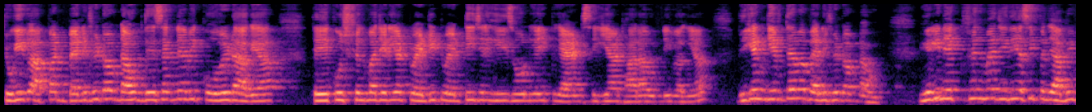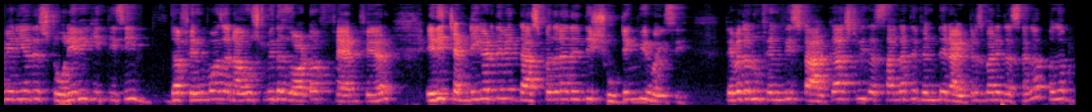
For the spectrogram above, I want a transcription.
ਕਿਉਂਕਿ ਆਪਾਂ ਬੈਨੀਫਿਟ ਆਫ ਡਾਊਟ ਦੇ ਸਕਦੇ ਆ ਵੀ ਕੋਵਿਡ ਆ ਗਿਆ। ਤੇ ਕੁਝ ਫਿਲਮਾਂ ਜਿਹੜੀਆਂ 2020 ਚ ਰਿਲੀਜ਼ ਹੋਣਗੀਆਂ ਪਲਾਨਡ ਸੀਗੀਆਂ 18 19 ਵਗੀਆਂ। We can give them a benefit of doubt. ਲੇਕਿਨ ਇੱਕ ਫਿਲਮ ਹੈ ਜਿਹਦੀ ਅਸੀਂ ਪੰਜਾਬੀ ਵੇਰੀਆਂ ਤੇ ਸਟੋਰੀ ਵੀ ਕੀਤੀ ਸੀ। The film was announced with a lot of fanfare ਇਹਦੀ ਚੰਡੀਗੜ੍ਹ ਦੇ ਵਿੱਚ 10-15 ਦਿਨ ਦੀ ਸ਼ੂਟਿੰਗ ਵੀ ਹੋਈ ਸੀ। ਤੇ ਮੈਂ ਤੁਹਾਨੂੰ ਫਿਲਮ ਦੀ ਸਟਾਰ ਕਾਸਟ ਵੀ ਦੱਸਾਂਗਾ ਤੇ ਫਿਲਮ ਦੇ ਰਾਈਟਰਸ ਬਾਰੇ ਦੱਸਾਂਗਾ। ਮਤਲਬ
